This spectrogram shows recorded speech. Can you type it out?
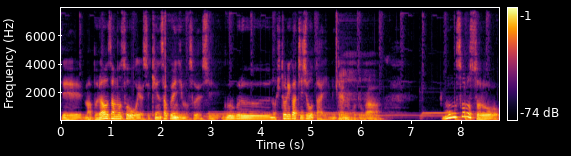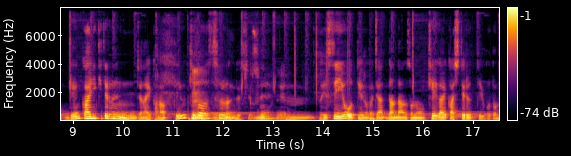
で、まあ、ブラウザもそうやし検索エンジンもそうやし Google の独り勝ち状態みたいなことが、もうそろそろ限界に来てるんじゃないかなっていう気がするんですよね。うんうん。ね。うん。SEO っていうのがじゃだんだんその形骸化してるっていうことも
